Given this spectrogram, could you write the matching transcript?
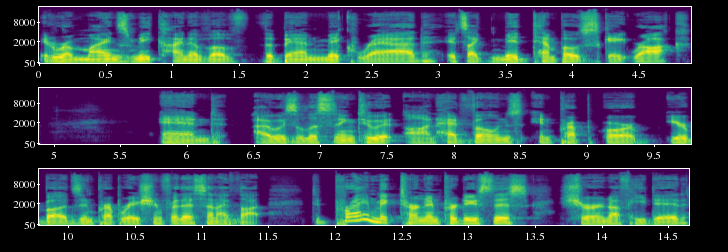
It reminds me kind of of the band McRad. It's like mid tempo skate rock, and I was listening to it on headphones in prep or earbuds in preparation for this, and I thought, did Brian McTernan produce this? Sure enough, he did.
